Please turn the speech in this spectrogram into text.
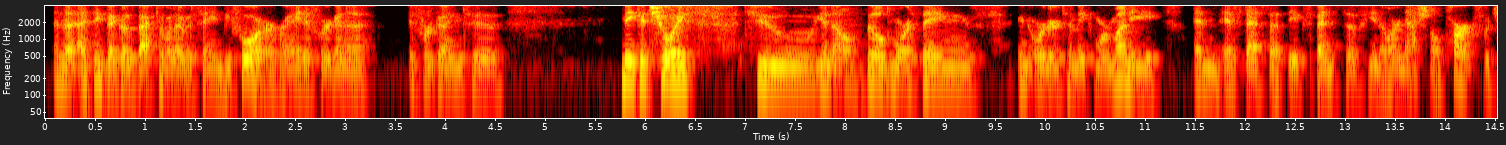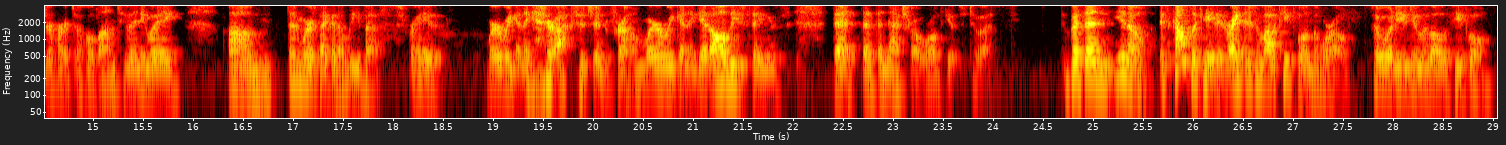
And that, I think that goes back to what I was saying before, right? If we're going to if we're going to make a choice to, you know, build more things in order to make more money and if that's at the expense of, you know, our national parks which are hard to hold on to anyway, um, then where's that going to leave us, right? where are we going to get our oxygen from? Where are we going to get all these things that that the natural world gives to us? But then you know it's complicated right? There's a lot of people in the world. So what do you do with all the people?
